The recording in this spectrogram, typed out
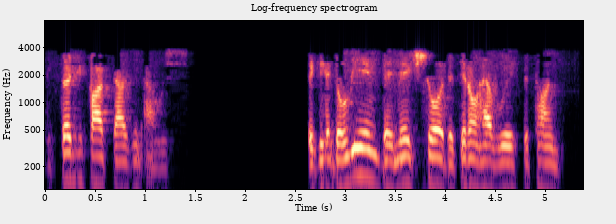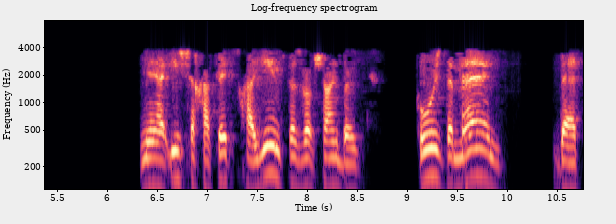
in 35,000 hours. The Gedolim, they make sure that they don't have wasted time. Isha Chafetz Chaim, says Rav Scheinberg. Who is the man that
